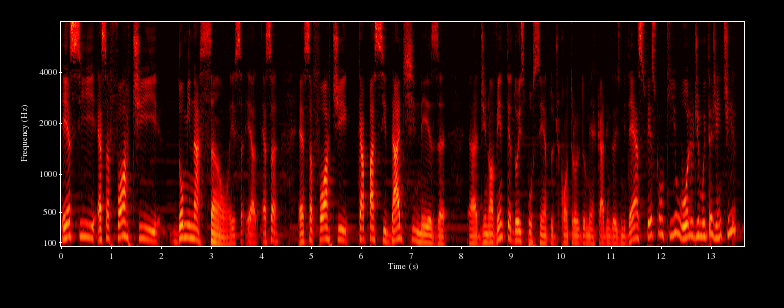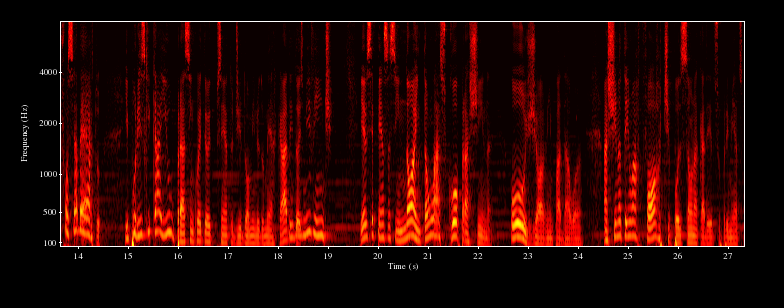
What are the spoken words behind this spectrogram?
esse, essa forte dominação, essa, essa, essa forte capacidade chinesa uh, de 92% de controle do mercado em 2010 fez com que o olho de muita gente fosse aberto. E por isso que caiu para 58% de domínio do mercado em 2020. E aí você pensa assim, nó, então lascou para a China. Ô jovem padawan, a China tem uma forte posição na cadeia de suprimentos.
